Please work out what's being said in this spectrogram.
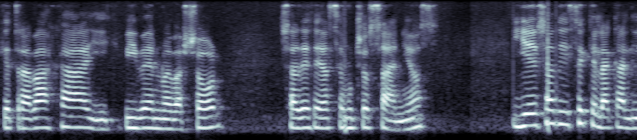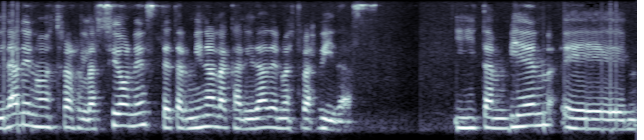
que trabaja y vive en Nueva York ya desde hace muchos años. Y ella dice que la calidad de nuestras relaciones determina la calidad de nuestras vidas. Y también eh,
